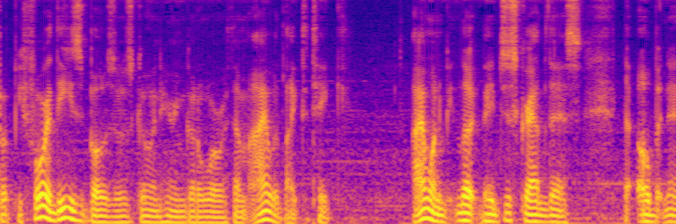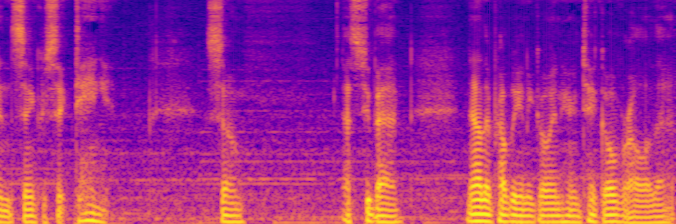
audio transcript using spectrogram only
But before these bozos go in here and go to war with them, I would like to take... I want to be... Look, they just grabbed this. The Obanan Synchrosic. Dang it. So, that's too bad. Now they're probably going to go in here and take over all of that.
